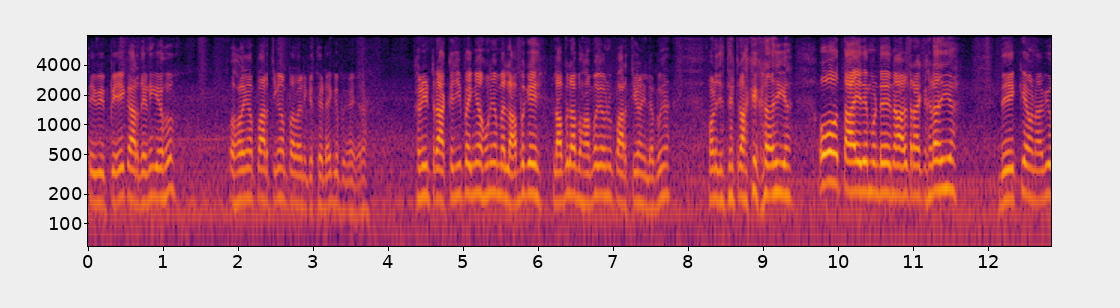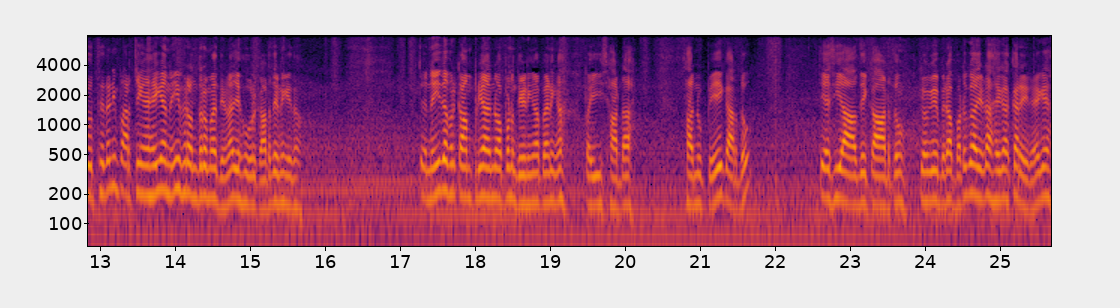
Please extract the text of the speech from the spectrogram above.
ਤੇ ਵੀ ਪੇ ਕਰ ਦੇਣਗੇ ਉਹ। ਉਹ ਵਾਲੀਆਂ ਪਰਚੀਆਂ ਪਤਾ ਨਹੀਂ ਕਿੱਥੇ ਡਿੱਗ ਪਈਆਂ ਯਾਰ। ਖਣੀ ਟਰੱਕ ਜੀ ਪਈਆਂ ਹੋਣੀਆਂ, ਮੈਂ ਲੱਭ ਕੇ, ਲੱਭ ਲੱਭ ਹੰਭ ਗਿਆ ਉਹਨੂੰ ਪਰਚੀਆਂ ਨਹੀਂ ਲੱਭੀਆਂ। ਹੁਣ ਜਿੱਥੇ ਟਰੱਕ ਖੜਾ ਸੀਗਾ, ਉਹ ਤਾਏ ਦੇ ਮੁੰਡੇ ਦੇ ਨਾਲ ਟਰੱਕ ਖੜਾ ਸੀਗਾ। ਦੇਖ ਕੇ ਆਉਣਾ ਵੀ ਉੱਥੇ ਤਾਂ ਨਹੀਂ ਪਰਚੀਆਂ ਹੈਗੀਆਂ, ਨਹੀਂ ਫਿਰ ਅੰਦਰੋਂ ਮੈਂ ਦੇਣਾ ਜੇ ਹੋਰ ਕੱਢ ਦੇਣਗੇ ਤਾਂ। ਤੇ ਨਹੀਂ ਤਾਂ ਫਿਰ ਕੰਪਨੀਆਂ ਨੂੰ ਆਪਾਂ ਨੂੰ ਦੇਣੀਆਂ ਪੈਣੀਆਂ। ਭਾਈ ਸਾਡਾ, ਸਾਨੂੰ ਪੇ ਕਰ ਦਿਓ। ਤੇ ਅਸੀਂ ਆਪਦੇ ਕਾਰਡ ਤੋਂ, ਕਿਉਂਕਿ ਮੇਰਾ ਬਟੂਆ ਜਿਹੜਾ ਹੈਗਾ ਘਰੇ ਰਹਿ ਗਿਆ,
